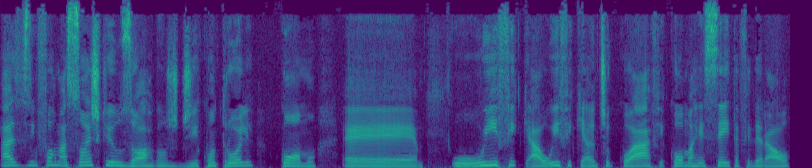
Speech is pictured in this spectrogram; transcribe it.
as informações que os órgãos de controle, como é, o UIF, a UIF, que é a antigo COAF, como a Receita Federal,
